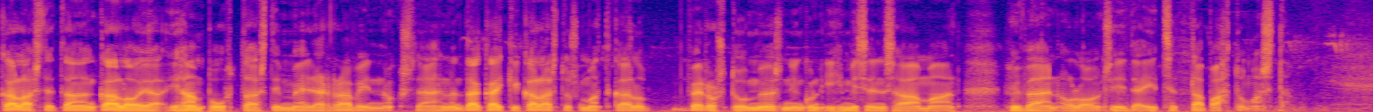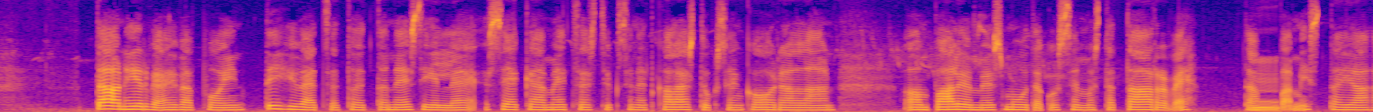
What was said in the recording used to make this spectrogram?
kalastetaan kaloja ihan puhtaasti meidän ravinnoksi. Tämähän on tämä kaikki kalastusmatkailu perustuu myös niin kuin ihmisen saamaan hyvään oloon siitä itse tapahtumasta. Tämä on hirveän hyvä pointti. Hyvä, että sä toit ton esille. Sekä metsästyksen että kalastuksen kohdallaan on paljon myös muuta kuin semmoista tarve tappamista. Mm. Ja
